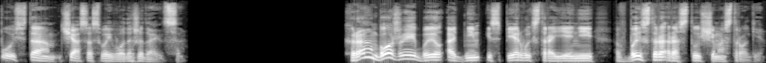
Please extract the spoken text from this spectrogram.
пусть там часа своего дожидаются». Храм Божий был одним из первых строений в быстро растущем остроге.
